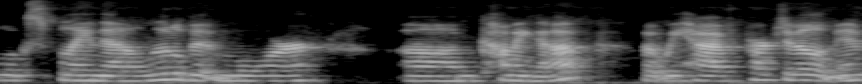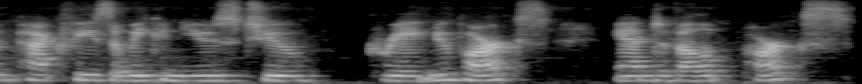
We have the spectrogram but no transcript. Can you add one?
We'll explain that a little bit more um, coming up, but we have park development impact fees that we can use to create new parks and develop parks.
